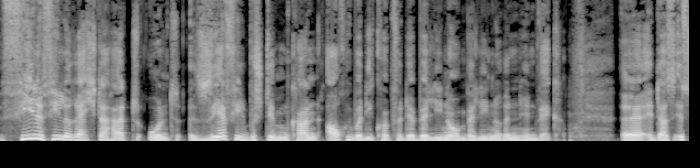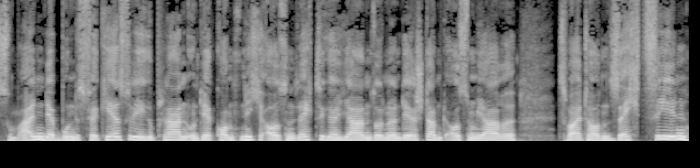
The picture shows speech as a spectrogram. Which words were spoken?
viele, viele Rechte hat und sehr viel bestimmen kann, auch über die Köpfe der Berliner und Berlinerinnen hinweg. Äh, das ist zum einen der Bundesverkehrswegeplan und der kommt nicht aus den 60er Jahren, sondern der stammt aus dem Jahre 2016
